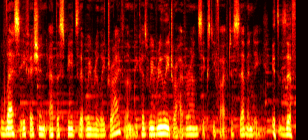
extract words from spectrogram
less efficient at the speeds that we really drive them because we really drive around 65 to 70. It's as if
